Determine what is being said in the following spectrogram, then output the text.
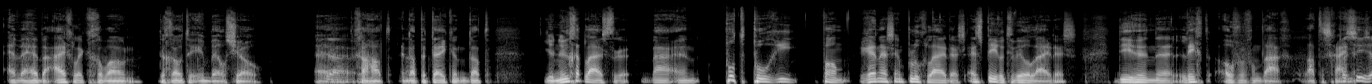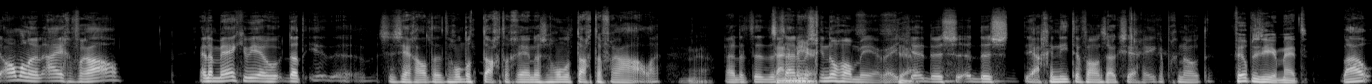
En we hebben eigenlijk gewoon de grote inbelshow eh, Ja. gehad. En dat betekent dat je nu gaat luisteren naar een potpourri van renners en ploegleiders en spiritueel leiders. Die hun eh, licht over vandaag laten schijnen. Precies, allemaal hun eigen verhaal. En dan merk je weer hoe dat eh, ze zeggen altijd 180 renners, 180 verhalen. Ja. Ja, dat, dat zijn, er er misschien nog wel meer, weet Ja. je. Dus, dus ja, geniet ervan zou ik zeggen. Ik heb genoten. Veel plezier met Lau,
